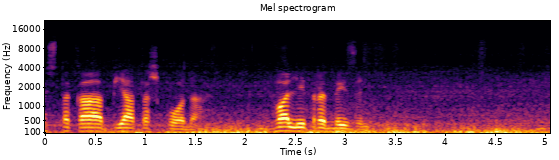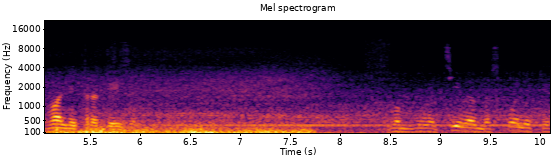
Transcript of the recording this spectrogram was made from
Ось така п'ята шкода. 2 літра дизель. 2 літра дизель. Лоб було ціле, без коліків.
